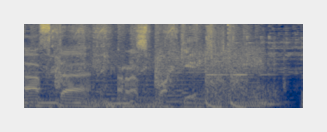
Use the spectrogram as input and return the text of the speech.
Авторазборки.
